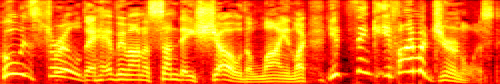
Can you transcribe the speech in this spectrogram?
Who is thrilled to have him on a Sunday show? The lion liar. You'd think if I'm a journalist.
